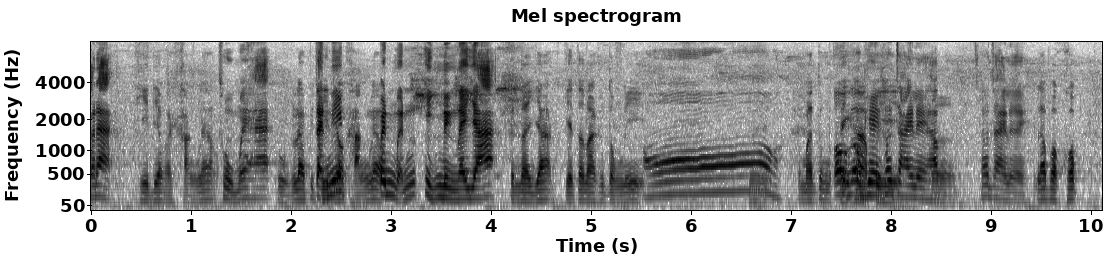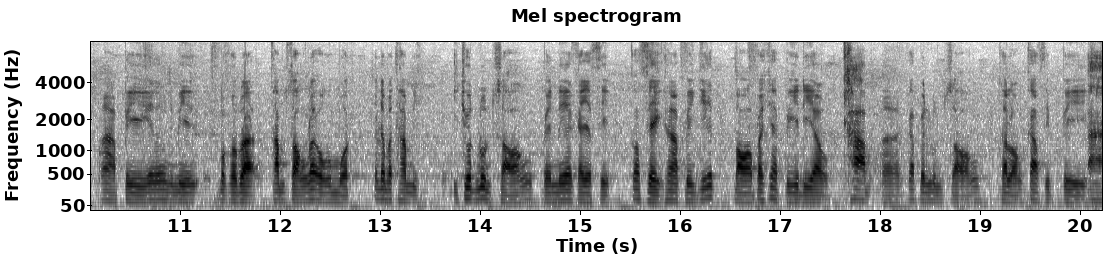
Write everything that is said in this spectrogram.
ก็ได้ ทีเดียวกับขังแล้ว ถูกไหมฮะถูกแล้วพิธีแต่เดีนี่ยวขังแล้วเป็นเหมือนอีกหนึ่งนัยยะ เป็นนัยยะเจตนาคือตรงนี้อ๋อทำไมต้องโอเสกโอห้าเคปีเข้าใจเลยครับออเข้าใจเลย แล้วพอครบ ห้าปีก็ต้องมีปรากฏว่าทำสองร้อยองค์หมด ก็ได้มาทำอีกอีกชุดรุ่น 2 เป็นเนื้อกายสิทธิ์ก็เสก5ปีจริงๆต่อไปแค่ปีเดียวครับ อ่าก็เป็นรุ่น 2 ฉลอง 90 ปี อ่า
